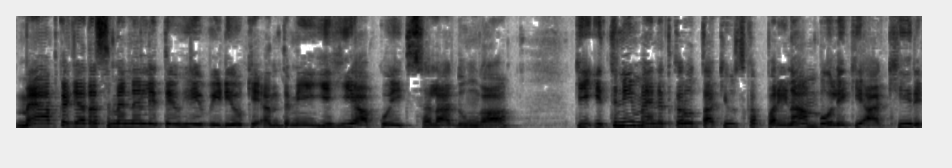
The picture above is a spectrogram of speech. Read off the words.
मैं आपका ज़्यादा समय न लेते हुए वीडियो के अंत में यही आपको एक सलाह दूँगा कि इतनी मेहनत करो ताकि उसका परिणाम बोले कि आखिर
